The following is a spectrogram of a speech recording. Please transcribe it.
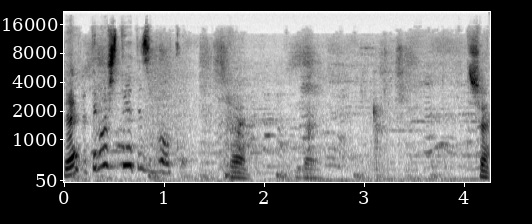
Ти? А ти можеш стояти збоку. Давай, давай. Що?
